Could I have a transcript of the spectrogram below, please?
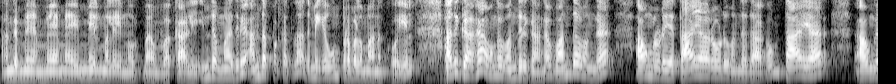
அங்கே மே மே மே- மேல்மலையனூர் காளி இந்த மாதிரி அந்த பக்கத்தில் அது மிகவும் பிரபலமான கோயில். அதுக்காக அவங்க வந்திருக்காங்க. வந்தவங்க அவங்களுடைய தாயாரோடு வந்ததாகவும் தாயார் அவங்க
